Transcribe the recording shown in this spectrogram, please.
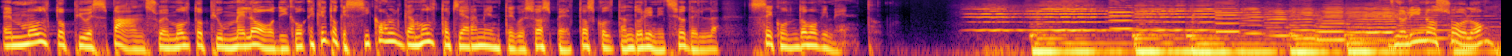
è molto più espanso, è molto più melodico e credo che si colga molto chiaramente questo aspetto ascoltando l'inizio del secondo movimento. Violino solo?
